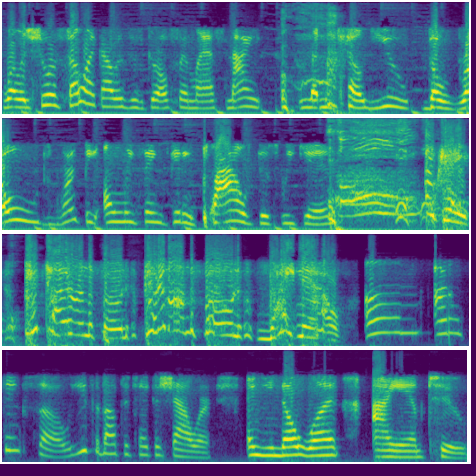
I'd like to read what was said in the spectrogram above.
Well, it sure felt like I was his girlfriend last night. Let me tell you, the roads weren't the only things getting plowed this weekend. Okay, put Tyler on the phone. Put him on the phone right now. Um, I don't think so. He's about to take a shower. And you know what? I am too.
